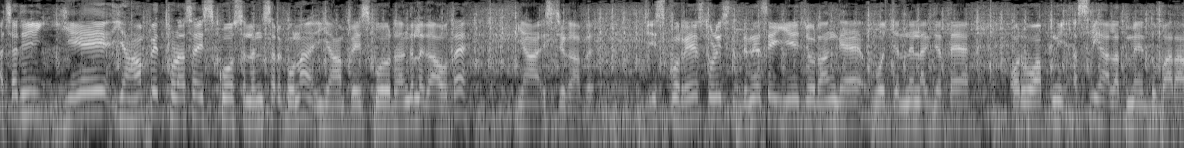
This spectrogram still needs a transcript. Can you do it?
अच्छा जी, ये यहाँ पे थोड़ा सा इसको सलेंसर को ना, यहाँ पे इसको रंग लगा होता है, यहाँ इस जगह पे। इसको रेस थोड़ी सी देने से ये जो रंग है, वो जलने लग जाता है और वो अपनी असली हालत में दोबारा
